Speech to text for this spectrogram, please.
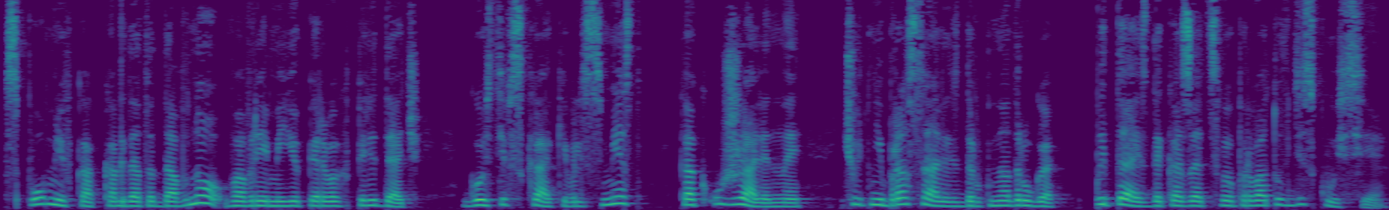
вспомнив, как когда-то давно, во время ее первых передач, гости вскакивали с мест, как ужаленные, чуть не бросались друг на друга, пытаясь доказать свою правоту в дискуссии.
